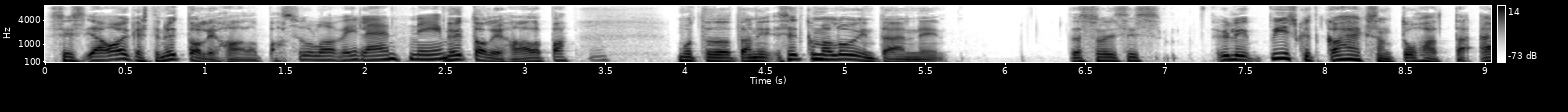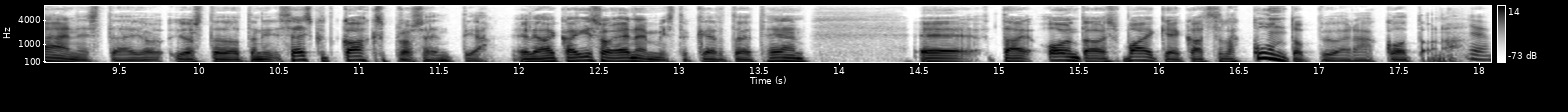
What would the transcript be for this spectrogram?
Siis, ja oikeasti nyt oli halpa. Sulovileen, niin. Nyt oli halpa. Mutta tota, niin, sitten kun mä luin tämän, niin tässä oli siis yli 58 000 äänestä, jo- josta tota, niin 72 prosenttia, eli aika iso enemmistö kertoi, että heidän e, tai on tai olisi vaikea katsella kuntopyörää kotona. Joo.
